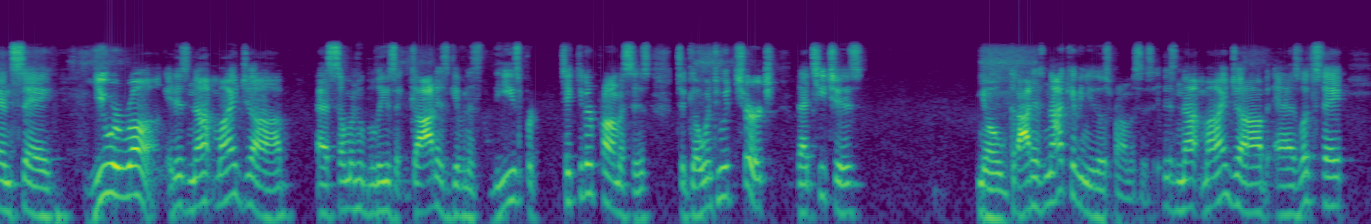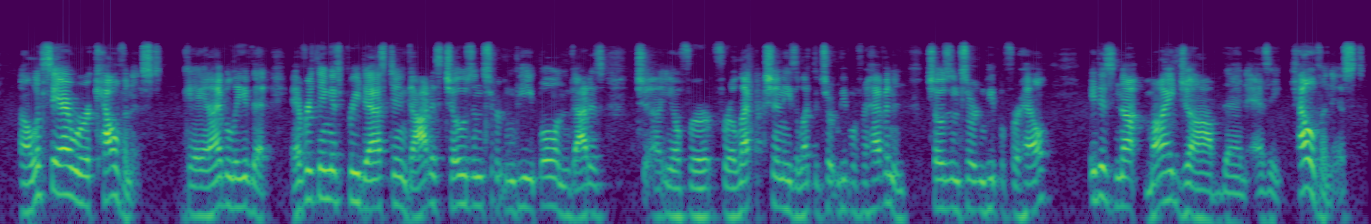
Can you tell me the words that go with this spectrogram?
and say, You are wrong. It is not my job as someone who believes that God has given us these particular promises to go into a church that teaches you know god has not given you those promises it is not my job as let's say uh, let's say i were a calvinist okay and i believe that everything is predestined god has chosen certain people and god has uh, you know for for election he's elected certain people for heaven and chosen certain people for hell it is not my job then as a calvinist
